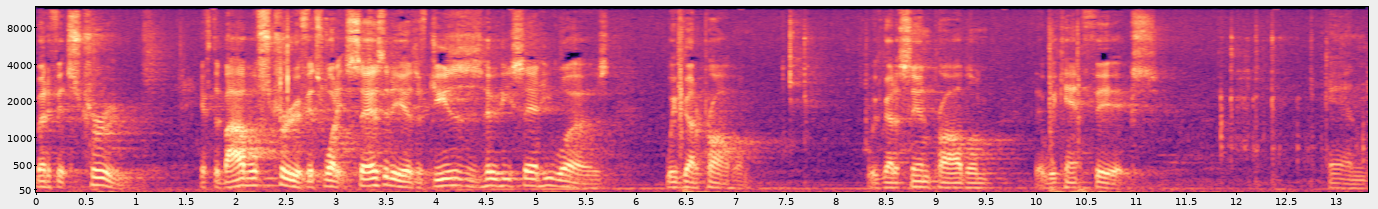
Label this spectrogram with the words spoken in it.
But if it's true, if the Bible's true, if it's what it says it is, if Jesus is who he said he was, we've got a problem. We've got a sin problem that we can't fix. And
